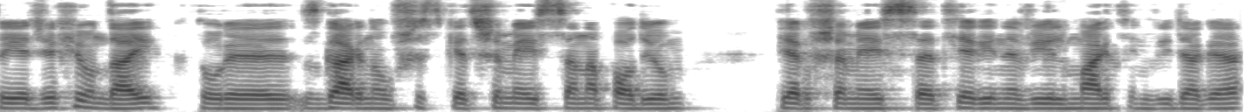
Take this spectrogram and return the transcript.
wyjedzie Hyundai, który zgarnął wszystkie trzy miejsca na podium. Pierwsze miejsce Thierry Neville, Martin Widege,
